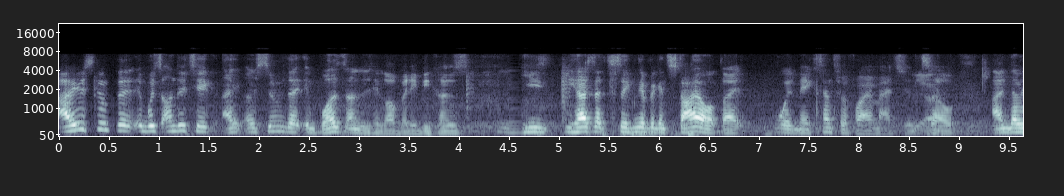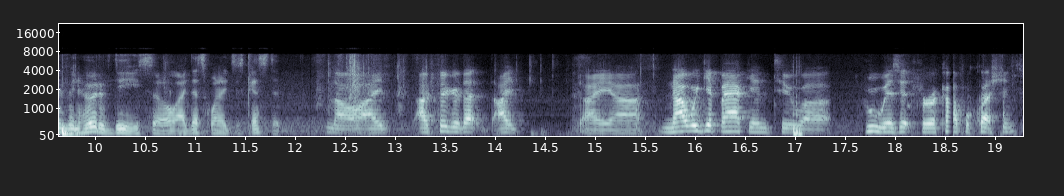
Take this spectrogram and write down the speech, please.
I assumed that it was Undertaker. I assumed that it was Undertaker already because he he has that significant style that would make sense for fire matches. Yeah. So I've never even heard of D, so I, that's why I just guessed it. No, I I figured that I I uh, now we get back into uh, who is it for a couple questions.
